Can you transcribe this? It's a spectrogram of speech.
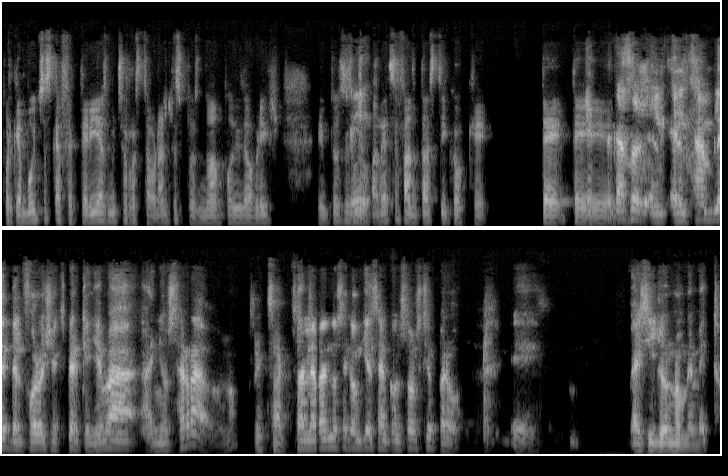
porque muchas cafeterías, muchos restaurantes, pues no han podido abrir. Entonces Sí. me parece fantástico que te... te... En este caso, el, el, Hamlet del Foro Shakespeare, que lleva años cerrado, ¿no? Exacto. O sea, la verdad no sé con quién sea el consorcio, pero eh, ahí sí yo no me meto.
